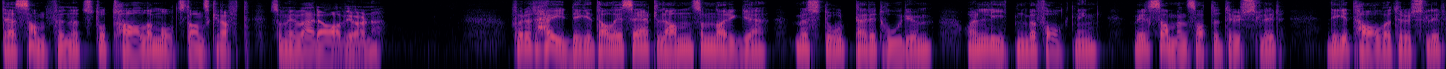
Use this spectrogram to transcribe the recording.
Det er samfunnets totale motstandskraft som vil være avgjørende. For et høydigitalisert land som Norge, med stort territorium og en liten befolkning, vil sammensatte trusler, digitale trusler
